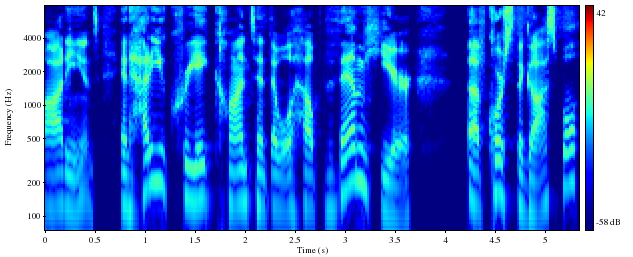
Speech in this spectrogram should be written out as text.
audience, and how do you create content that will help them hear of course the gospel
